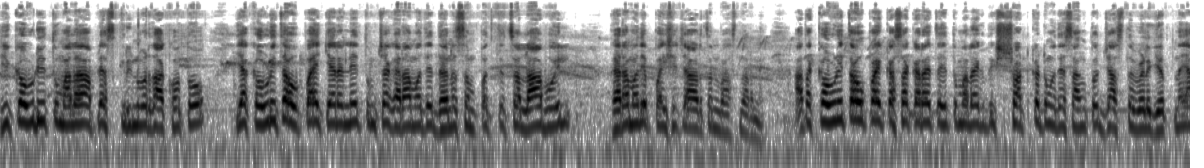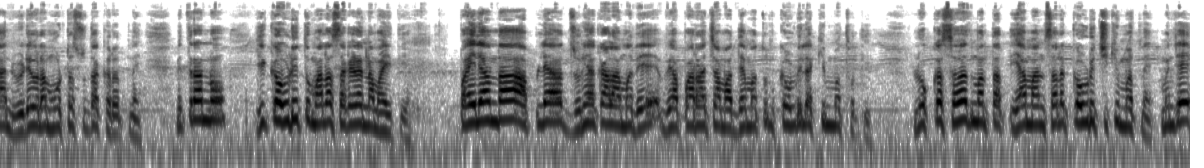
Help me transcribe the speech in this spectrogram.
ही कवडी तुम्हाला आपल्या स्क्रीनवर दाखवतो. या कवडीचा उपाय केल्याने तुमच्या घरामध्ये धनसंपत्तीचा लाभ होईल. घरामध्ये पैशाची अडचण भासणार नाही. आता कवडीचा उपाय कसा करायचा हे तुम्हाला अगदी शॉर्टकटमध्ये सांगतो. जास्त वेळ घेत नाही आणि व्हिडिओला मोठंसुद्धा करत नाही. मित्रांनो ही कवडी तुम्हाला सगळ्यांना माहिती आहे. पहिल्यांदा आपल्या जुन्या काळामध्ये व्यापाराच्या माध्यमातून कवडीला किंमत होती. लोक सहज म्हणतात या माणसाला कवडीची किंमत नाही. म्हणजे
